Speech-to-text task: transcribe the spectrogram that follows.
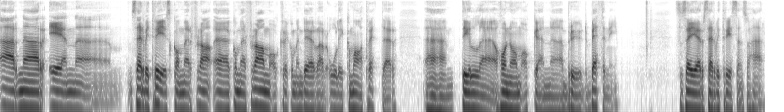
är när en uh, servitris kommer, fra, uh, kommer fram och rekommenderar olika maträtter uh, till honom och en brud, Bethany. Så säger servitrisen så här.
